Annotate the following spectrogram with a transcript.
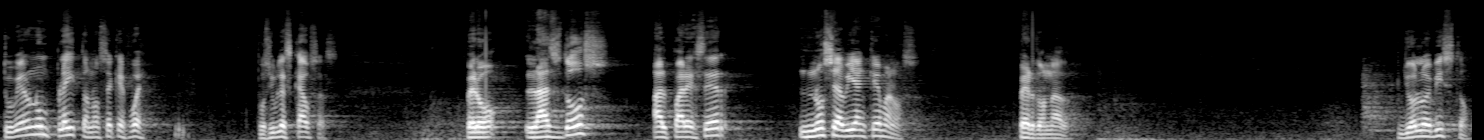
Tuvieron un pleito, no sé qué fue, posibles causas. Pero las dos, al parecer, no se habían, ¿qué? Perdonado. Yo lo he visto.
